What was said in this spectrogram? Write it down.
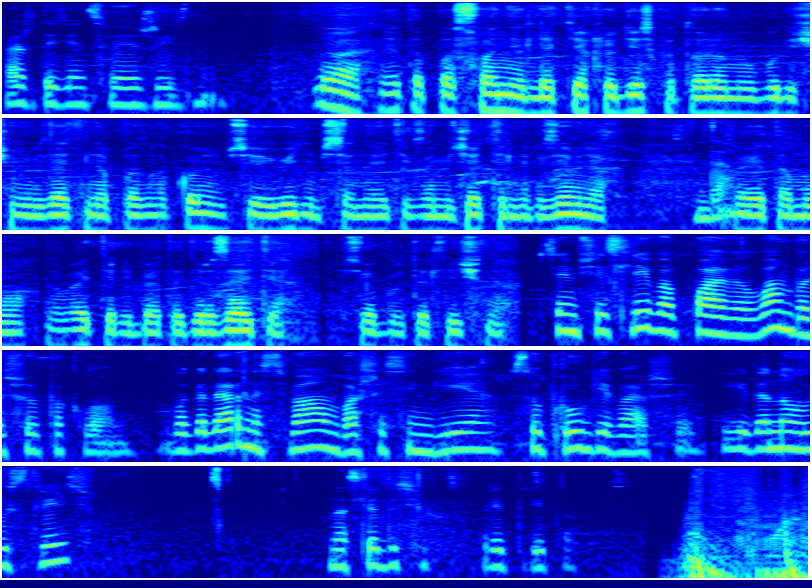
каждый день своей жизни. Да, это послание для тех людей, с которыми мы в будущем обязательно познакомимся и увидимся на этих замечательных землях. Да. Поэтому давайте, ребята, дерзайте, все будет отлично. Всем счастливо, Павел. Вам большой поклон. Благодарность вам, вашей семье, супруге вашей. И до новых встреч на следующих ретритах. Thank you.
